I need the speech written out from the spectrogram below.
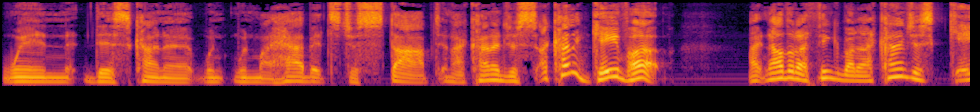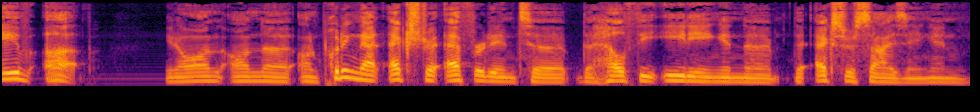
when this kind of, when, when my habits just stopped and I kind of just, I kind of gave up. I, now that I think about it, I kind of just gave up, you know, on, on the, on putting that extra effort into the healthy eating and the, the exercising and,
